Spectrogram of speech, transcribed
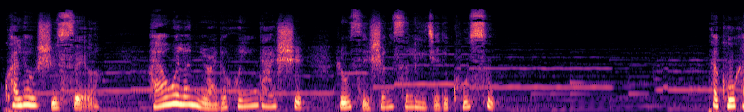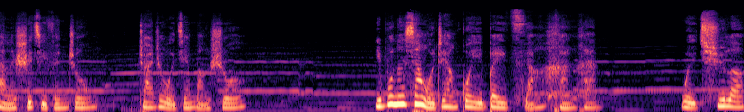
快六十岁了，还要为了女儿的婚姻大事如此声嘶力竭的哭诉。他哭喊了十几分钟，抓着我肩膀说：“你不能像我这样过一辈子啊，涵涵，委屈了，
